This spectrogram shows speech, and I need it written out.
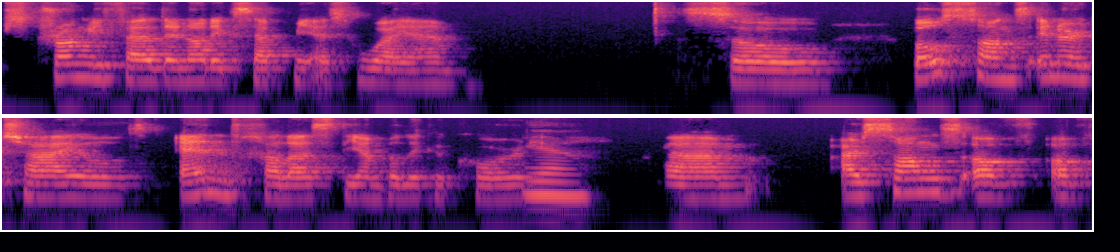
strongly felt they not accept me as who i am so both songs inner child and Khalas, the umbilical cord Yeah. um, are songs of of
